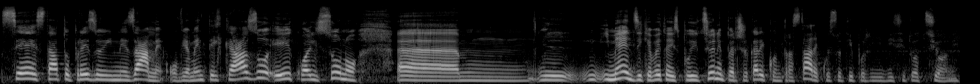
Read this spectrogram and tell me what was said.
se è stato preso in esame ovviamente il caso e quali sono ehm, i, i, mezzi che avete a disposizione per cercare di contrastare questo tipo di, di situazioni?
